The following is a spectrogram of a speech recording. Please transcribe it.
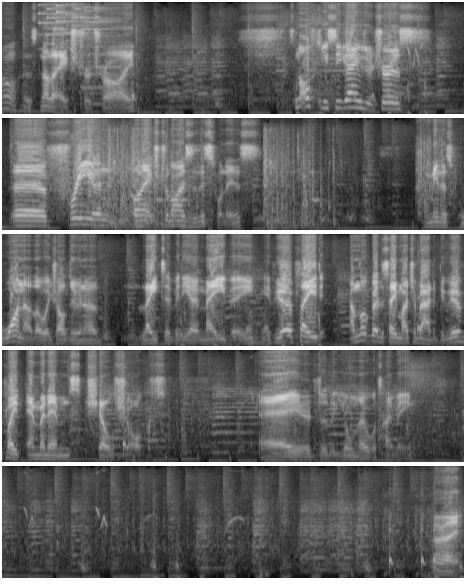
Oh, there's another extra try. It's not often you see games which are as uh, free and on extra lives as this one is. I mean, there's one other which I'll do in a later video maybe. If you ever played, I'm not going to say much about it, but if you ever played M&M's Shell Shocked, uh, you'll know what I mean. Alright.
